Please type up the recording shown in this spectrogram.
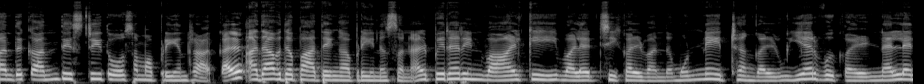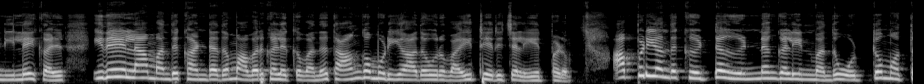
வந்து கந்திஷ்டி தோஷம் அப்படின்றார்கள். அதாவது பார்த்தீங்க அப்படின்னு சொன்னால் பிறரின் வாழ்க்கை வளர்ச்சிகள் வந்து முன்னேற்றங்கள் உயர்வுகள் நல்ல நிலைகள் இதையெல்லாம் வந்து கண்டதும் அவர்கள் மக்களுக்கு வந்து தாங்க முடியாத ஒரு வயிற்றெரிச்சல் ஏற்படும். அப்படி அந்த கெட்ட எண்ணங்களின் வந்து ஒட்டுமொத்த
